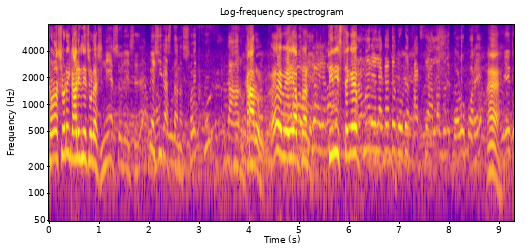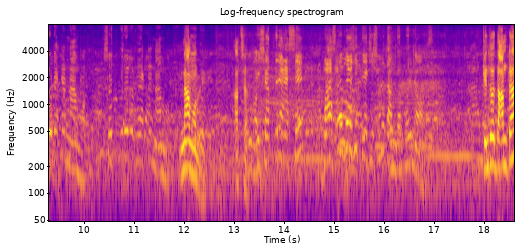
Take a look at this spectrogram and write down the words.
সরাসরি গাড়ি নিয়ে চলে আসি? নিয়ে চলে এসেছে। বেশি রাস্তা না সৈয়দপুর কাহারো কারণ এই এই আপনার তিরিশ থেকে আমার এলাকাতে থাকছে আল্লাহ যদি বড় করে হ্যাঁ। এই একটা নাম হবে। সৈয়দপুরের একটা নাম হবে। নাম হবে। আচ্ছা। এই সপ্তাহে আসে বাস্তবে আসি দেখি শুনে দাম দর করে নেওয়া কিন্তু দামটা?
